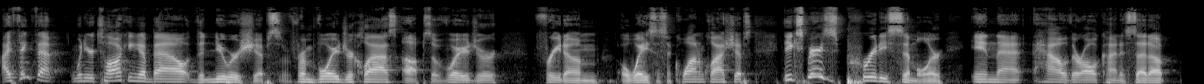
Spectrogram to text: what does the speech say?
I think that when you're talking about the newer ships from Voyager class up, so Voyager, Freedom, Oasis, and Quantum class ships, the experience is pretty similar in that how they're all kind of set up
